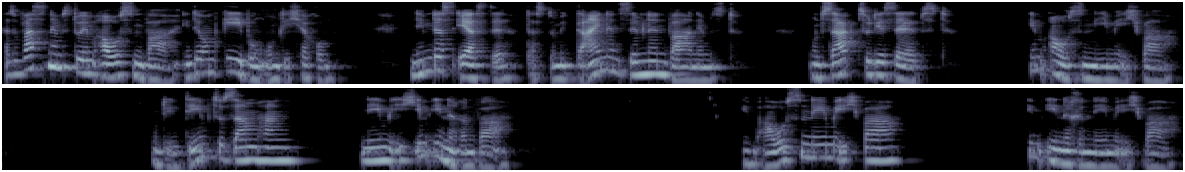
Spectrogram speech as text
Also was nimmst du im Außen wahr, in der Umgebung um dich herum? Nimm das Erste, das du mit deinen Sinnen wahrnimmst und sag zu dir selbst, im Außen nehme ich wahr. Und in dem Zusammenhang nehme ich im Inneren wahr. Im Außen nehme ich wahr, im Inneren nehme ich wahr.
